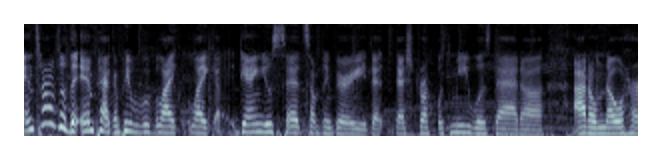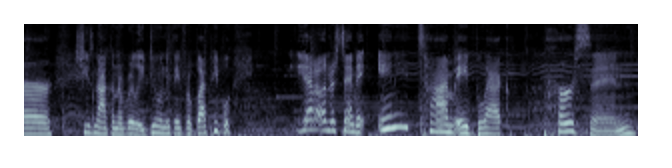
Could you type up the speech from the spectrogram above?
in terms of the impact, and people would be like, like Daniel said something very that that struck with me was that uh, I don't know her. She's not going to really do anything for black people. You got to understand that anytime a black person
